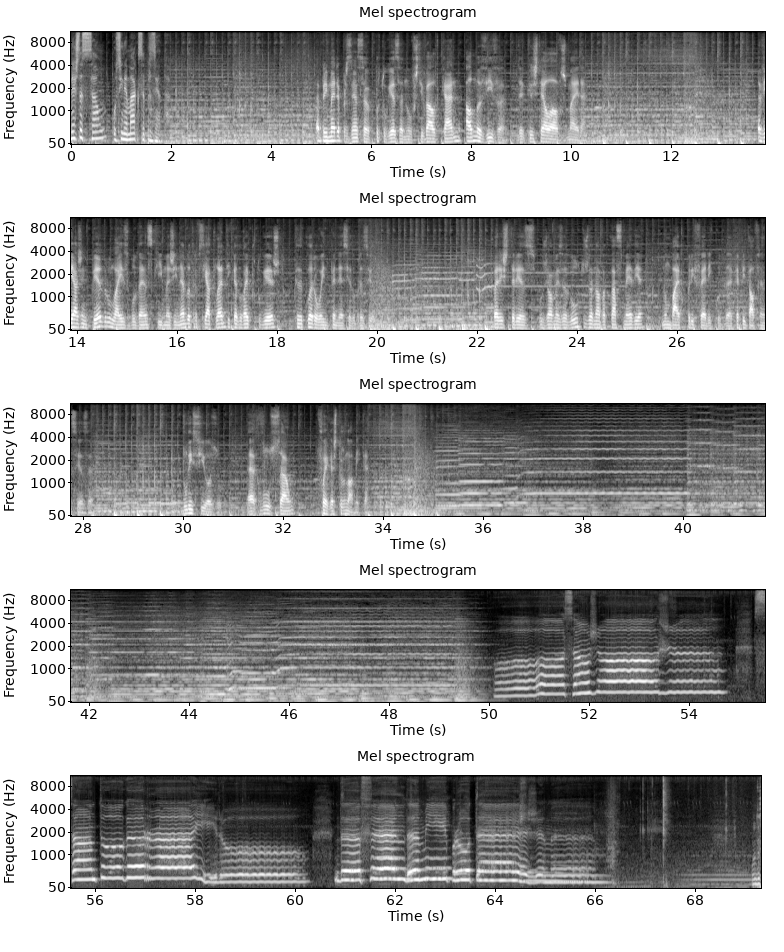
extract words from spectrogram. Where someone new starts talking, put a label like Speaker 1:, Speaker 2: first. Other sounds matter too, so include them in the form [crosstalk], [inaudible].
Speaker 1: Nesta sessão, o Cinemax apresenta.
Speaker 2: A primeira presença portuguesa no Festival de Cannes, Alma Viva, de Cristela Alves Meira. A viagem de Pedro, Laís Budansky, imaginando a travessia atlântica do rei português que declarou a independência do Brasil. Paris 13, os jovens adultos da nova classe média num bairro periférico da capital francesa. Delicioso. A revolução foi gastronómica.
